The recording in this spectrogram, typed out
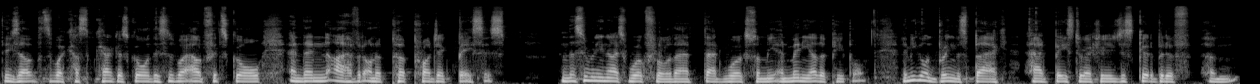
These are where custom characters go. This is where outfits go. And then I have it on a per project basis. And that's a really nice workflow that, that works for me and many other people. Let me go and bring this back at base directory. just get a bit of um,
